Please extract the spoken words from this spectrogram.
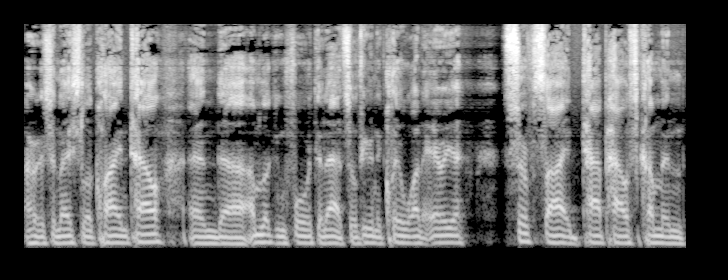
I heard it's a nice little clientele and, uh, I'm looking forward to that. So if you're in the Clearwater area, Surfside Tap House, come and,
